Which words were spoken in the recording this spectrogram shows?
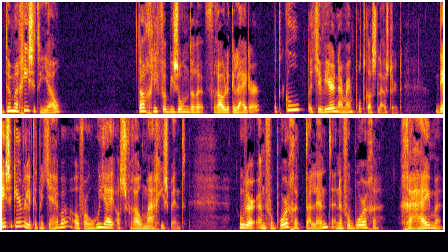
De magie zit in jou. Dag lieve bijzondere vrouwelijke leider. Wat cool dat je weer naar mijn podcast luistert. Deze keer wil ik het met je hebben over hoe jij als vrouw magisch bent. Hoe er een verborgen talent en een verborgen geheime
